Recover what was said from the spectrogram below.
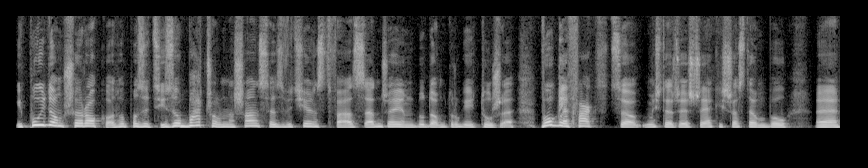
i pójdą szeroko z opozycji, zobaczą na szansę zwycięstwa z Andrzejem Dudą w drugiej turze, w ogóle fakt, co myślę, że jeszcze jakiś czas temu był e,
